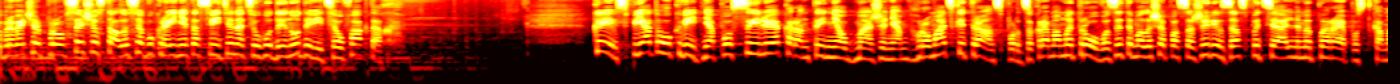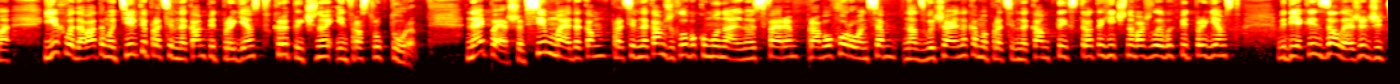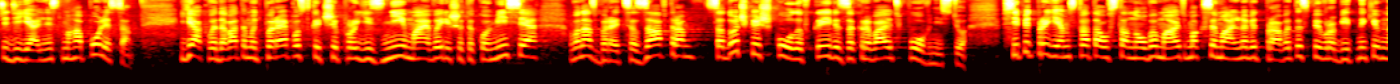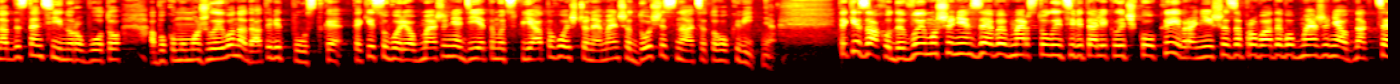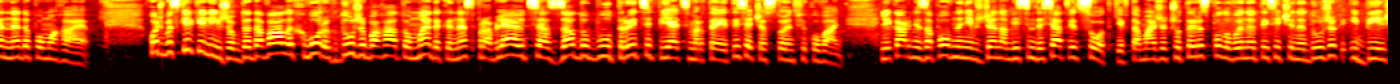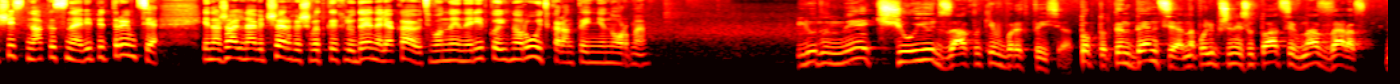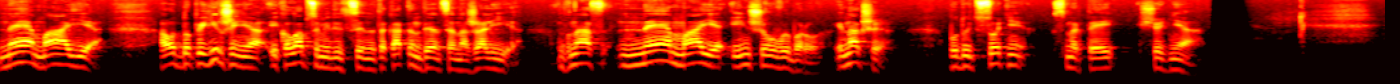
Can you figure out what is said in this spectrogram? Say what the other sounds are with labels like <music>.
Добрий вечір. Про все, що сталося в Україні та світі на цю годину. Дивіться у фактах. Київ з 5 квітня посилює карантинні обмеження. Громадський транспорт, зокрема метро, возитиме лише пасажирів за спеціальними перепустками. Їх видаватимуть тільки працівникам підприємств критичної інфраструктури. Найперше всім медикам, працівникам житлово-комунальної сфери, правоохоронцям, надзвичайникам і працівникам тих стратегічно важливих підприємств, від яких залежить життєдіяльність мегаполіса. Як видаватимуть перепустки чи проїзні, має вирішити комісія. Вона збереться завтра. Садочки і школи в Києві закривають повністю. Всі підприємства та установи мають максимально відправити співробітників на дистанційну роботу або кому можливо надати відпустки. Такі суворі обмеження діятимуть з 5 і щонайменше до 16 квітня. Такі заходи вимушені, заявив мер столиці Віталій Кличко. Київ раніше запровадив обмеження, однак це не допомагає. Хоч би скільки ліжок додавали, хворих дуже багато. Медики не справляються. За добу 35 смертей, 1100 інфікувань. Лікарні заповнені вже на 80%, та майже 4,5 тисячі недужих і більшість на кисневій підтримці. І, на жаль, навіть черги швидких людей не лякають. Вони нерідко ігнорують карантинні норми. Люди не чують закликів берегтися. Тобто тенденція на поліпшення ситуації в нас зараз немає. А от до погіршення і колапсу медицини така тенденція, на жаль, є. В нас немає іншого вибору. Інакше будуть сотні смертей щодня.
